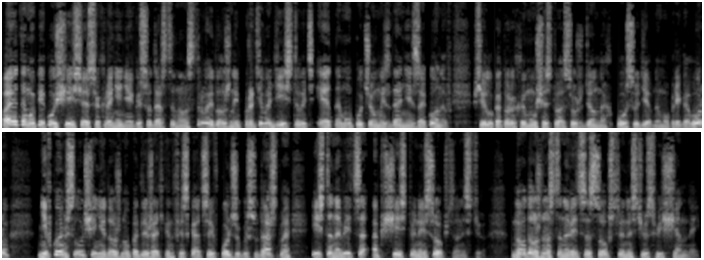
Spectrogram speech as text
Поэтому пекущиеся сохранение государственного строя должны противодействовать этому путем издания законов, в силу которых имущество осужденных по судебному приговору ни в коем случае не должно подлежать конфискации в пользу государства и становиться общественной собственностью, но должно становиться собственностью священной.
